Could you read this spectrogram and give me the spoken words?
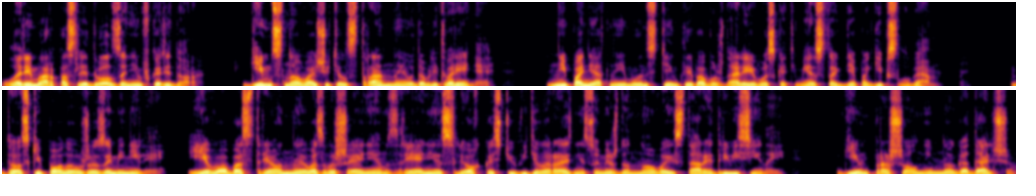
Ларимар последовал за ним в коридор. Гим снова ощутил странное удовлетворение. Непонятные ему инстинкты побуждали его искать место, где погиб слуга. Доски пола уже заменили, и его обостренное возвышением зрение с легкостью видело разницу между новой и старой древесиной. Гимн прошел немного дальше.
